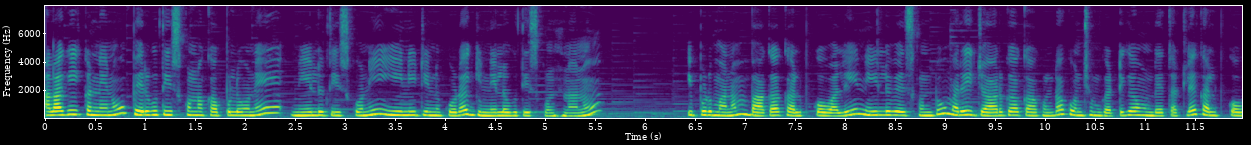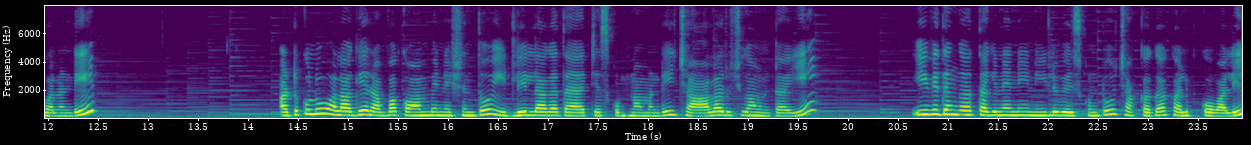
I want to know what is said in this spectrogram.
అలాగే ఇక్కడ నేను పెరుగు తీసుకున్న కప్పులోనే నీళ్ళు తీసుకొని ఈ నీటిని కూడా గిన్నెలోకి తీసుకుంటున్నాను. ఇప్పుడు మనం బాగా కలుపుకోవాలి. నీళ్ళు వేసుకుంటూ మరి జారుగా కాకుండా కొంచెం గట్టిగా ఉండేటట్లే కలుపుకోవాలండి. అటుకులు అలాగే రవ్వ కాంబినేషన్తో ఇడ్లీలాగా తయారు చేసుకుంటున్నామండి. చాలా రుచిగా ఉంటాయి. ఈ విధంగా తగినన్ని నీళ్ళు వేసుకుంటూ చక్కగా కలుపుకోవాలి.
